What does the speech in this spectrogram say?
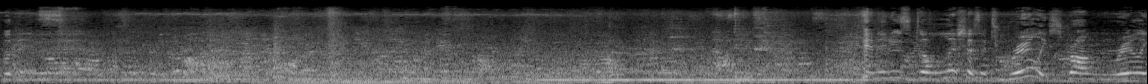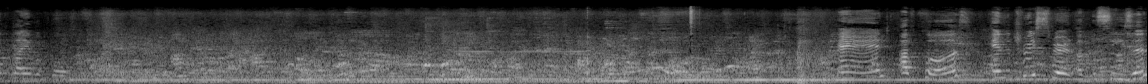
for this. Delicious. It's really strong and really flavorful. And, of course, in the true spirit of the season,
